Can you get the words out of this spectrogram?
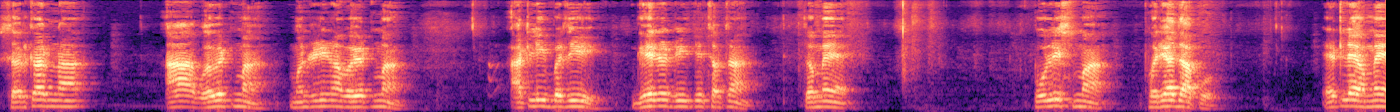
સરકારના આ વહીવટમાં, મંડળીના વહીવટમાં આટલી બધી ગેરરીતિ થતાં તમે પોલીસમાં ફરિયાદ આપો. એટલે અમે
